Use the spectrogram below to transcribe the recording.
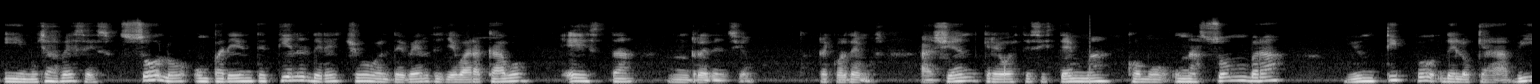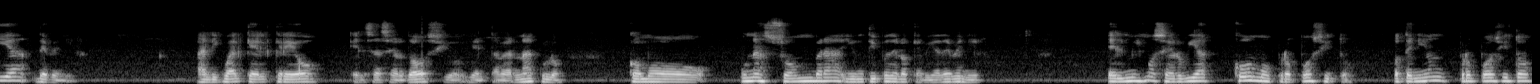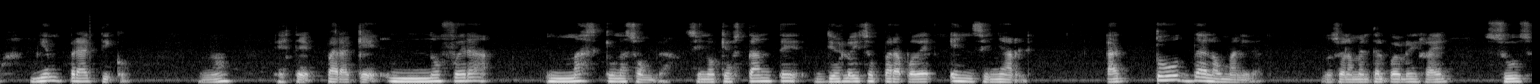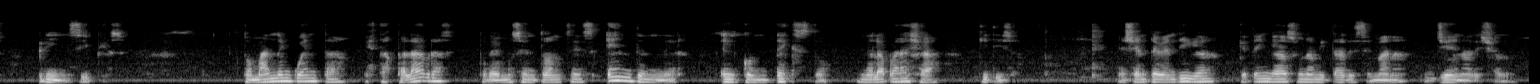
Y muchas veces solo un pariente tiene el derecho o el deber de llevar a cabo esta redención. Recordemos, Hashem creó este sistema como una sombra y un tipo de lo que había de venir. Al igual que él creó el sacerdocio y el tabernáculo como una sombra y un tipo de lo que había de venir, él mismo servía como propósito o tenía un propósito bien práctico, ¿no? Este, para que no fuera más que una sombra, sino que obstante Dios lo hizo para poder enseñarle a toda la humanidad, no solamente al pueblo de Israel, sus principios. tomando en cuenta estas palabras, podemos entonces entender el contexto de la parasha Kitisa. Que te bendiga, que tengas una mitad de semana llena de shalom.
